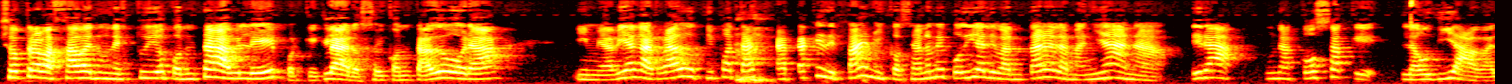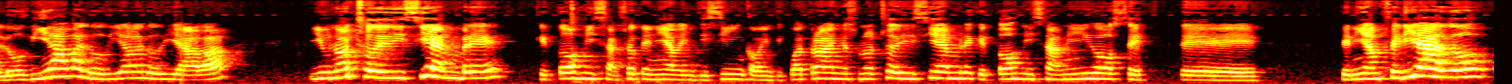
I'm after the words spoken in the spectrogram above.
Yo trabajaba en un estudio contable, porque claro, soy contadora, y me había agarrado tipo ataque de pánico, o sea, no me podía levantar a la mañana. Era una cosa que la odiaba, lo odiaba, lo odiaba, lo odiaba. Y un 8 de diciembre, que todos mis, yo tenía 25, 24 años, un 8 de diciembre, que todos mis amigos, este, tenían feriado,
